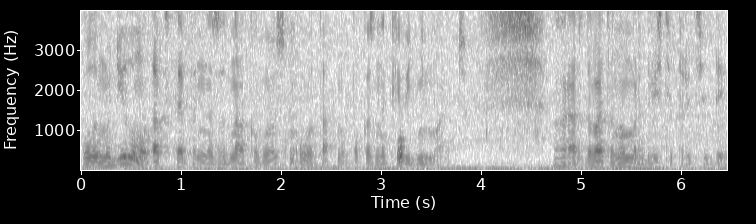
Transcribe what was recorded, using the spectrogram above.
Коли ми ділимо, так степень не з однаковою основою, так ну, показники віднімаються. Гаразд, давайте номер 239.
